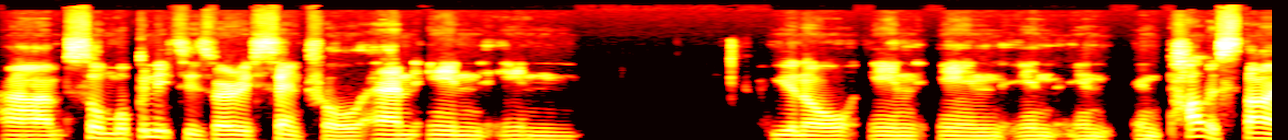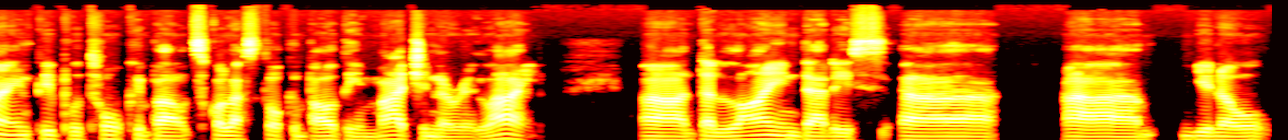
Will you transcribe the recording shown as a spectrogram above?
Um, so mobility is very central, and in in you know, in in in in in Palestine, people talk about scholars talk about the imaginary line, uh, the line that is, uh, uh, you know,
